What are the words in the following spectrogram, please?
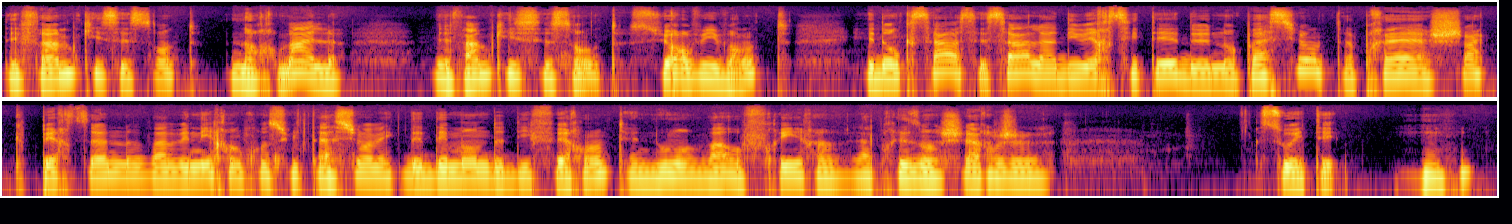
Des femmes qui se sentent normales, des femmes qui se sentent survivantes. Et donc ça, c'est ça la diversité de nos patientes. Après, chaque personne va venir en consultation avec des demandes différentes et nous, on va offrir la prise en charge souhaitée.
